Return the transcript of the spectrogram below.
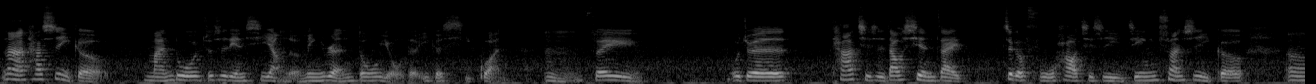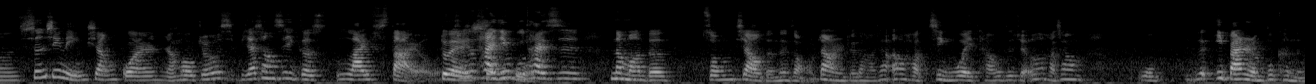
那他是一个蛮多，就是连西洋的名人都有的一个习惯。嗯，所以我觉得。他其实到现在，这个符号其实已经算是一个，嗯，身心灵相关，然后我觉得比较像是一个 lifestyle，对，就是它已经不太是那么的宗教的那种，让人觉得好像，哦，好敬畏它，或者觉得，嗯，好像我一般人不可能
